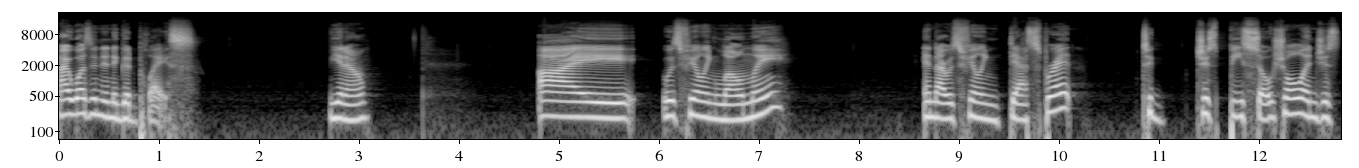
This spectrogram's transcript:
I wasn't in a good place. You know? I was feeling lonely and I was feeling desperate to just be social and just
